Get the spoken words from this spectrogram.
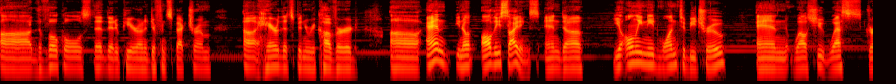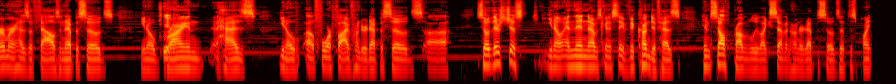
uh, the vocals that, that appear on a different spectrum uh, hair that's been recovered uh, and you know all these sightings. And uh, you only need one to be true. And well shoot wes germer has a thousand episodes. You know Yeah. brian has you know uh, four or five hundred episodes. Uh, so there's just you know and then i was going to say vic Cundiff has himself probably like 700 episodes at this point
